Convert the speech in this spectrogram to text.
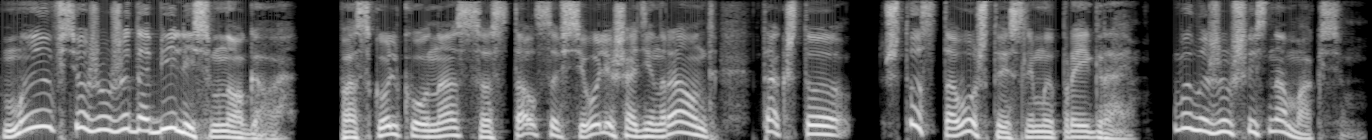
мы все же уже добились многого. Поскольку у нас остался всего лишь один раунд, так что что с того, что если мы проиграем, выложившись на максимум?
